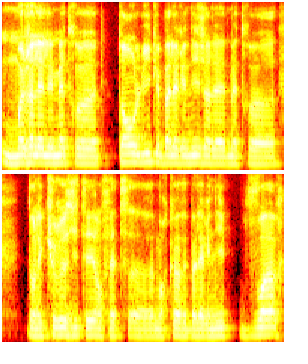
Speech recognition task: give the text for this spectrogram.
Moi, j'allais les mettre tant lui que Ballerini, j'allais mettre dans les curiosités en fait, Morkov et Ballerini, voir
